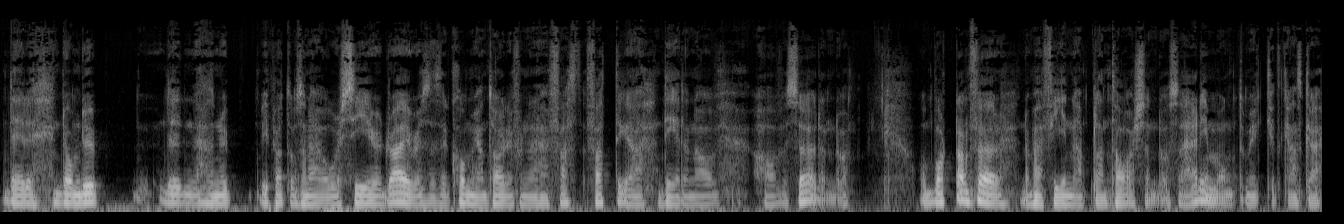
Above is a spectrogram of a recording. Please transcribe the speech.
det är de du, det, alltså nu, vi pratar om sådana här overseer drivers, alltså det kommer ju antagligen från den här fast, fattiga delen av, av södern då. Och bortanför de här fina plantagen då så är det i mångt och mycket ganska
